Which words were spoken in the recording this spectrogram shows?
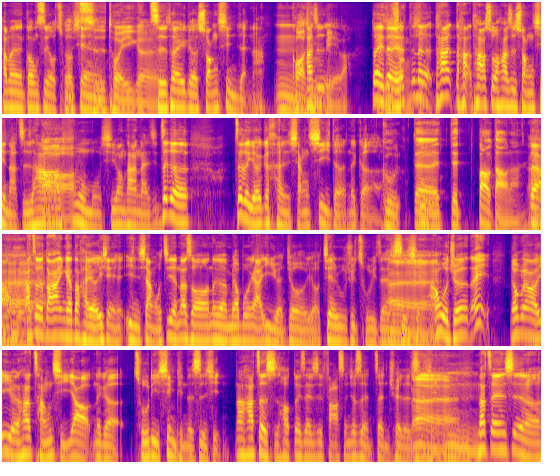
他们公司有出现辞退一个辞退一个双性人啊，嗯，跨性别吧？对对，那个他他他说他是双性啊，只是他父母希望他男性。这个这个有一个很详细的那个古的的。报道了，对啊，啊，这个大家应该都还有一些印象。我记得那时候那个苗博雅议员就有介入去处理这件事情。然后我觉得，哎，苗博雅议员他长期要那个处理性平的事情，那他这时候对这件事发生就是很正确的事情。那这件事呢，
